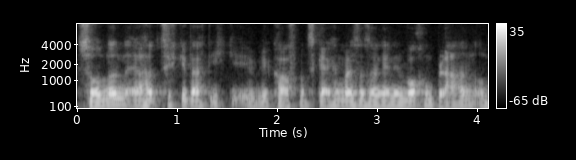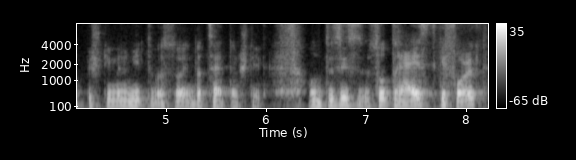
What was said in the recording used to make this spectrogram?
sondern er hat sich gedacht, ich, wir kaufen uns gleich einmal sozusagen einen Wochenplan und bestimmen mit, was so in der Zeitung steht. Und das ist so dreist gefolgt,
